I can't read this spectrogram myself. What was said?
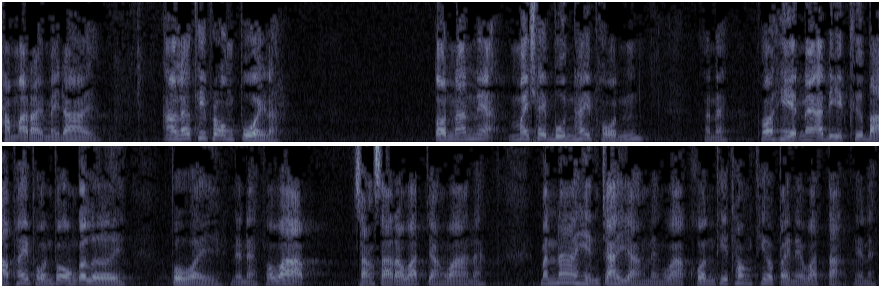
ทำอะไรไม่ได้ เอาแล้วที่พระองค์ป่วยล่ะ ตอนนั้นเนี่ยไม่ใช่บุญให้ผลนะเพราะเหตุในอดีตคือบาปให้ผลพระองค์ก็เลยป่วยเนี่ยนะเพราะว่าสังสารวัตรอย่างว่านะมันน่าเห็นใจอย่างหนึ่งว่า คนที่ท่องเที่ยวไปในวัฏฏะเนี่ยนะ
